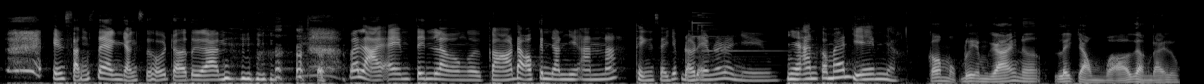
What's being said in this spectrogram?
em sẵn sàng nhận sự hỗ trợ từ anh. Với lại em tin là một người có đầu óc kinh doanh như anh á thì sẽ giúp đỡ em rất là nhiều. Nhà anh có mấy anh chị em nhỉ? Có một đứa em gái nữa lấy chồng và ở gần đây luôn.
